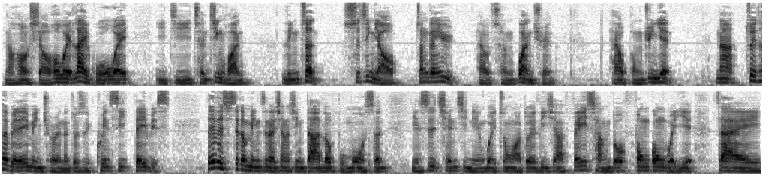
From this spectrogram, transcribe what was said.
然后小后卫赖国维，以及陈静环、林振。施敬尧、张根玉，还有陈冠全，还有彭俊彦。那最特别的一名球员呢，就是 Quincy Davis。Davis 这个名字呢，相信大家都不陌生，也是前几年为中华队立下非常多丰功伟业，在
